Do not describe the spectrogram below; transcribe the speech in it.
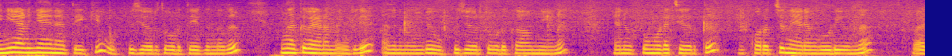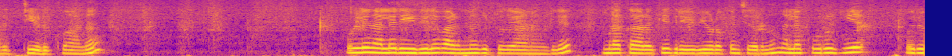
ഇനിയാണ് ഞാൻ ഇതിനകത്തേക്ക് ഉപ്പ് ചേർത്ത് കൊടുത്തേക്കുന്നത്. നിങ്ങൾക്ക് വേണമെങ്കിൽ അതിന് മുമ്പേ ഉപ്പ് ചേർത്ത് കൊടുക്കാവുന്നതാണ്. ഞാൻ ഉപ്പും കൂടെ ചേർത്ത് കുറച്ച് നേരം കൂടി ഒന്ന് വഴറ്റിയെടുക്കുകയാണ് ഉള്ളി നല്ല രീതിയിൽ വഴന്ന് കിട്ടുകയാണെങ്കിൽ നമ്മുടെ കറിക്ക് ഗ്രേവിയോടൊപ്പം ചേർന്ന് നല്ല കുറുകിയ ഒരു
